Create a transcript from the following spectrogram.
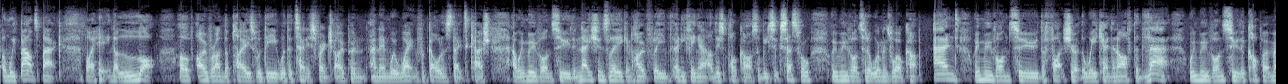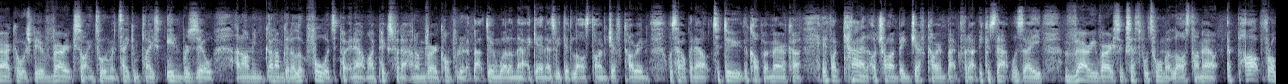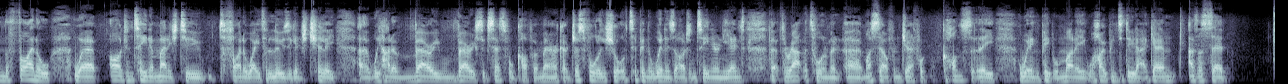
and we bounced back by hitting a lot of over under plays with the with the tennis French Open, and then we're waiting for Golden State to cash, and we move on to the Nations League, and hopefully anything out of this podcast will be successful. We move on to the Women's World Cup, and we move on to the fight show at the weekend, and after that we move on to the Copa America, which will be a very exciting tournament taking place in Brazil, and I'm in, and I'm going to look forward to putting out my picks for that, and I'm very confident about doing well on that again as we did last time. Jeff Cohen was helping out out to do the Copa America. If I can, I'll try and bring Jeff Cohen back for that because that was a very, very successful tournament last time out. Apart from the final where Argentina managed to, to find a way to lose against Chile, uh, we had a very, very successful Copa America, just falling short of tipping the winners, Argentina, in the end. But throughout the tournament, uh, myself and Jeff were constantly winning people money. We're hoping to do that again. As I said,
